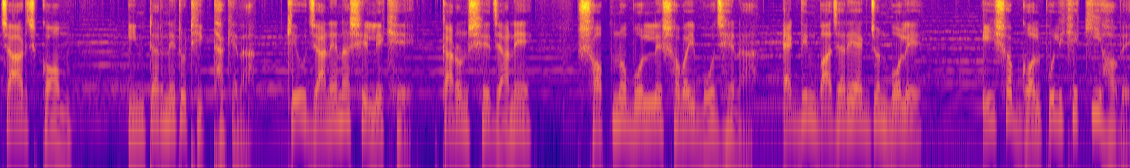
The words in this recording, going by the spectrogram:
চার্জ কম, ইন্টারনেটও ঠিক থাকে না। কেউ জানে না সে লেখে, কারণ সে জানে, স্বপ্ন বললে সবাই বোঝে না। একদিন বাজারে একজন বলে এই সব গল্প লিখে কি হবে?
